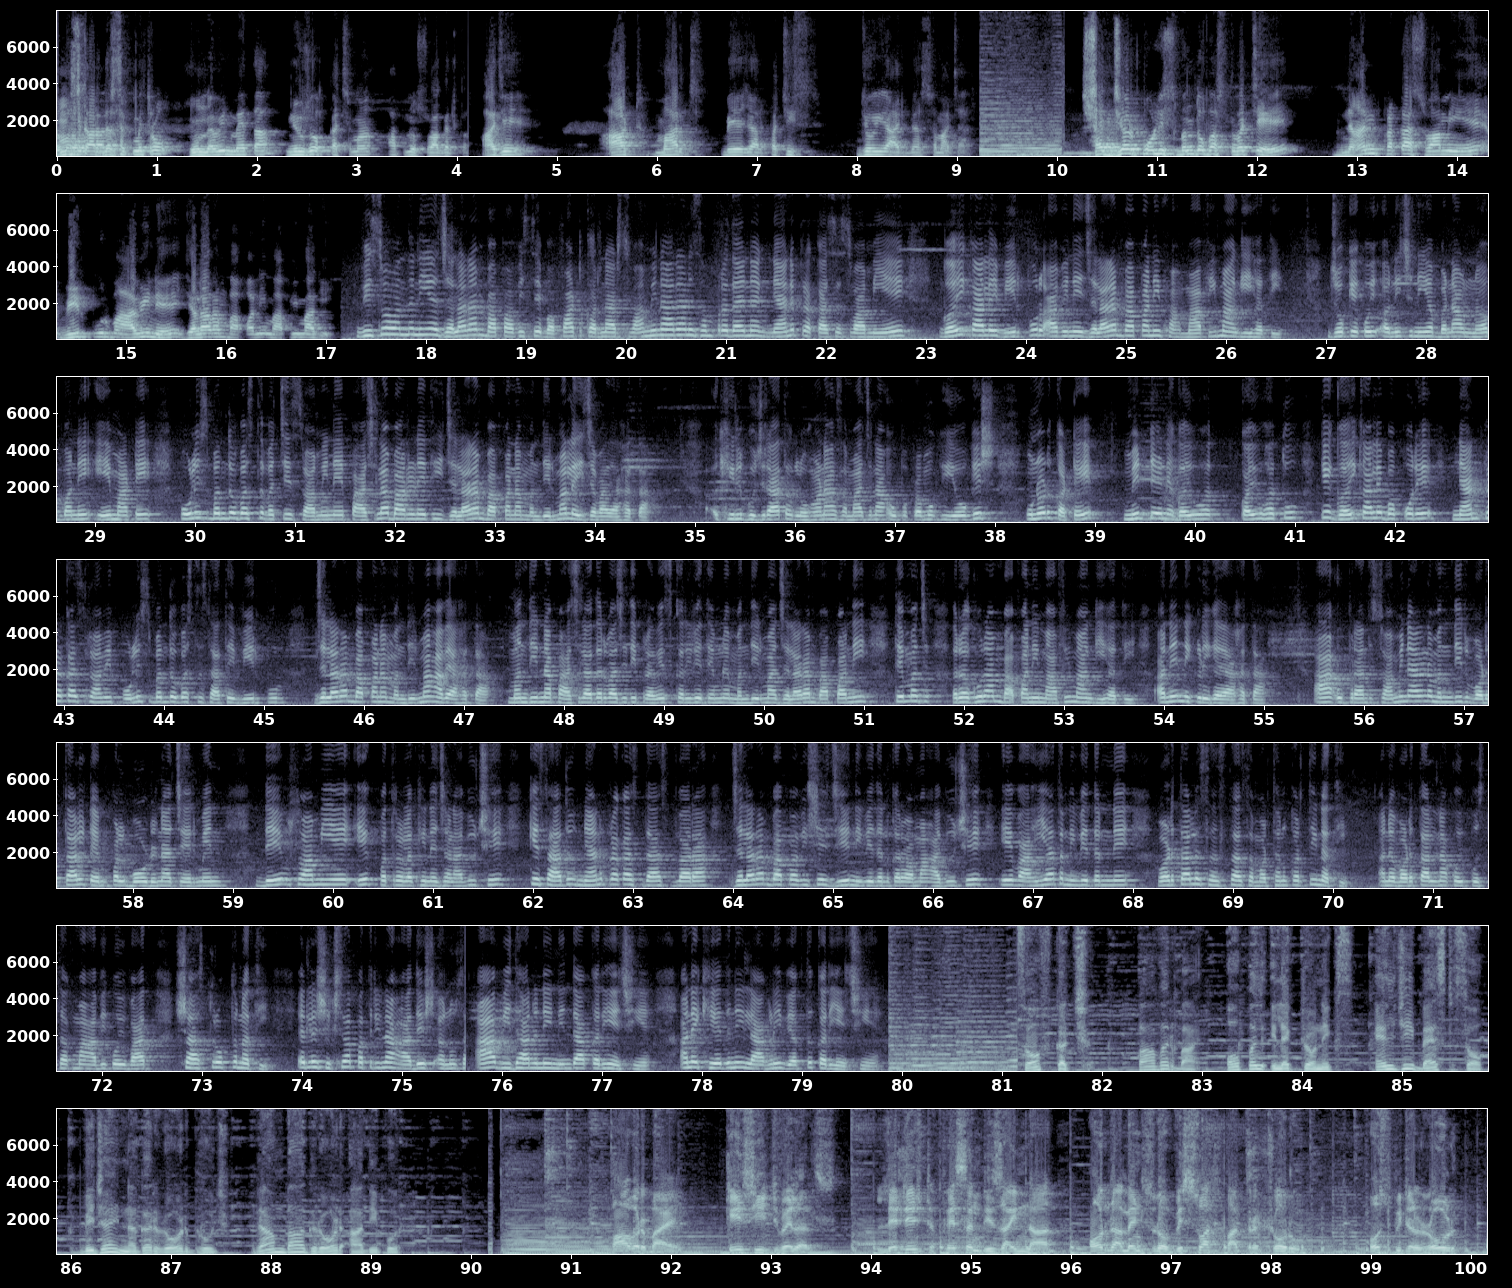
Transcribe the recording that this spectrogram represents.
નમસ્કાર દર્શક મિત્રો, હું નવીન મહેતા ન્યૂઝ ઓફ કચ્છમાં આપનું સ્વાગત કરું. આજે આઠ માર્ચ બે હજાર પચીસ, જોઈએ આજના સમાચાર. સજ્જડ પોલીસ બંદોબસ્ત વચ્ચે જ્ઞાન પ્રકાશ સ્વામીએ વીરપુરમાં આવીને જલારામ બાપાની માફી માગી. વિશ્વવંદનીય જલારામ બાપા વિશે બફાટ કરનાર સ્વામિનારાયણ સંપ્રદાયના જ્ઞાન પ્રકાશ સ્વામીએ ગઈકાલે વીરપુર આવીને જલારામ બાપાની માફી માંગી હતી. જો કે કોઈ અનિચ્છનીય બનાવ ન બને એ માટે પોલીસ બંદોબસ્ત વચ્ચે સ્વામીને પાછલા બારણેથી જલારામ બાપાના મંદિરમાં લઈ જવાયા હતા. અખિલ ગુજરાત લોહાણા સમાજના ઉપપ્રમુખ યોગેશ ઉનડકટે મિડ ડેને ગયું હત- કહ્યું હતું કે ગઈકાલે બપોરે જ્ઞાનપ્રકાશ સ્વામી પોલીસ બંદોબસ્ત સાથે વીરપુર જલારામ બાપાના મંદિરમાં આવ્યા હતા. મંદિરના પાછલા દરવાજેથી પ્રવેશ કરીને તેમણે મંદિરમાં જલારામ બાપાની તેમજ રઘુરામ બાપાની માફી માંગી હતી અને નીકળી ગયા હતા. આ ઉપરાંત સ્વામિનારાયણ મંદિર વડતાલ ટેમ્પલ બોર્ડના ચેરમેન દેવ સ્વામીએ એક પત્ર લખીને જણાવ્યું છે કે સાધુ જ્ઞાનપ્રકાશ દાસ દ્વારા જલારામ બાપા વિશે જે નિવેદન કરવામાં આવ્યું છે એ વાહિયાત નિવેદનને વડતાલ સંસ્થા સમર્થન કરતી નથી. અને વડતાલના કોઈ પુસ્તકમાં આવી કોઈ વાત શાસ્ત્રોક્ત નથી. એટલે શિક્ષાપત્રીના આદેશ અનુસાર આ વિધાનની નિંદા કરીએ છીએ અને ખેદની લાગણી વ્યક્ત કરીએ છીએ. સોફ Kutch. Power by Opal electronics LG best shop Vijaynagar road Bhuj Rambagh road Adipur. Power by KC jewellers latest fashion ડિઝાઇનના ઓર્નામેન્ટ્સનો વિશ્વાસપાત્ર શોરૂમ હોસ્પિટલ રોડ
